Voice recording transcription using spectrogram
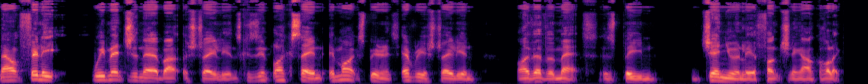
Now, Philly, we mentioned there about Australians because, like I say, in, in my experience, every Australian I've ever met has been genuinely a functioning alcoholic.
